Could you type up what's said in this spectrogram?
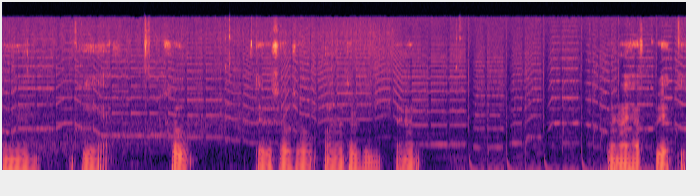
and yeah. So there is also another thing. When I'm when I have created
